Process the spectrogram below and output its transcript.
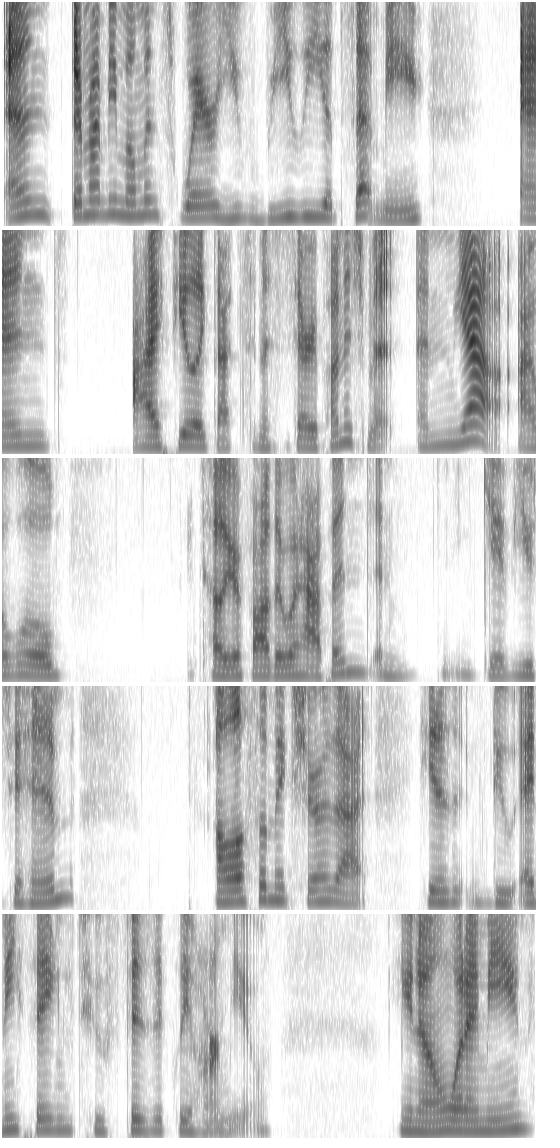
And there might be moments where you've really upset me and I feel like that's a necessary punishment. And yeah, I will tell your father what happened and give you to him. I'll also make sure that he doesn't do anything to physically harm you. You know what I mean?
